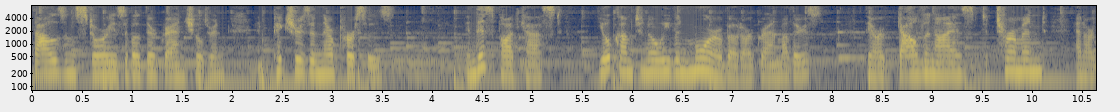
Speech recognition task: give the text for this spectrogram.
thousand stories about their grandchildren and pictures in their purses. In this podcast, you'll come to know even more about our grandmothers. They are galvanized, determined, and are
